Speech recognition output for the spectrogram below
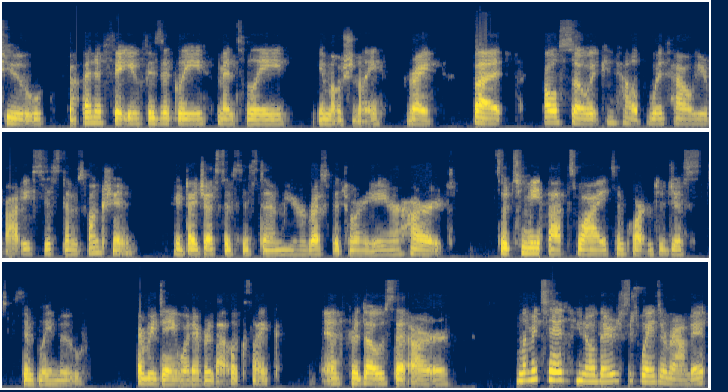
to benefit you physically, mentally, emotionally, right? But also it can help with how your body systems function, your digestive system, your respiratory, your heart. So to me, that's why it's important to just simply move every day, whatever that looks like. And for those that are limited, you know, there's ways around it.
